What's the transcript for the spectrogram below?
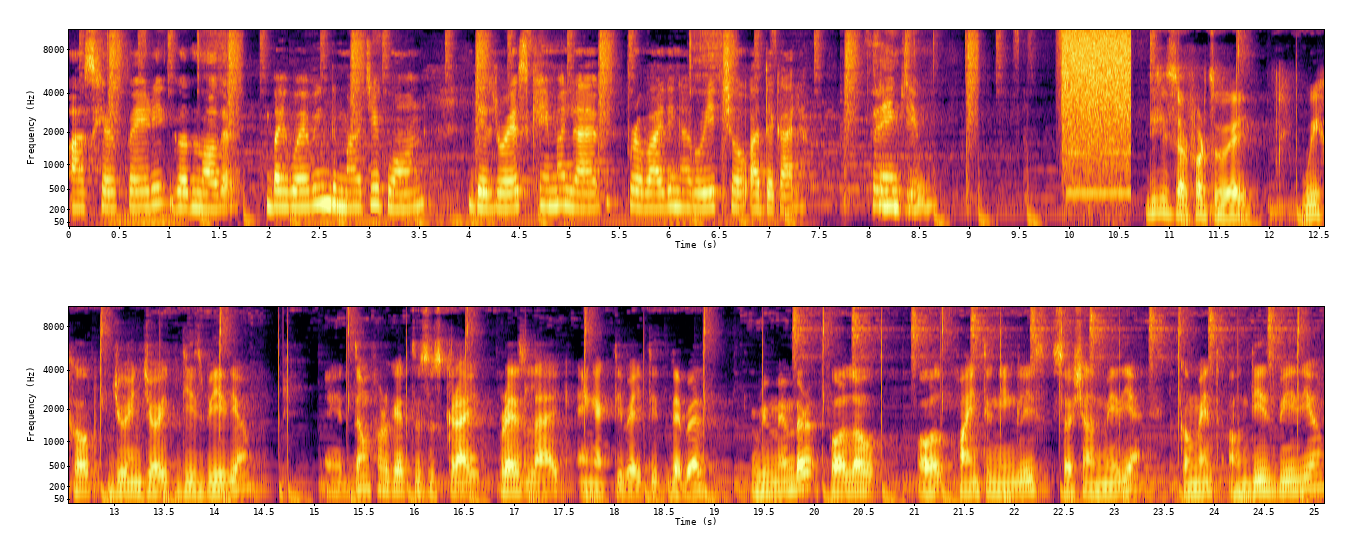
as her fairy godmother. By waving the magic wand, the dress came alive, providing a great show at the gala. Thank, you. This is all for today. We hope you enjoyed this video. Uh, don't forget to subscribe, press like and activate the bell. Remember, follow all Fine-Tune English social media, comment on this video.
